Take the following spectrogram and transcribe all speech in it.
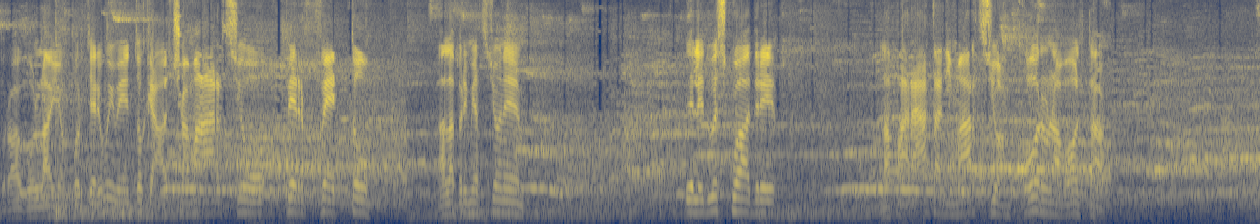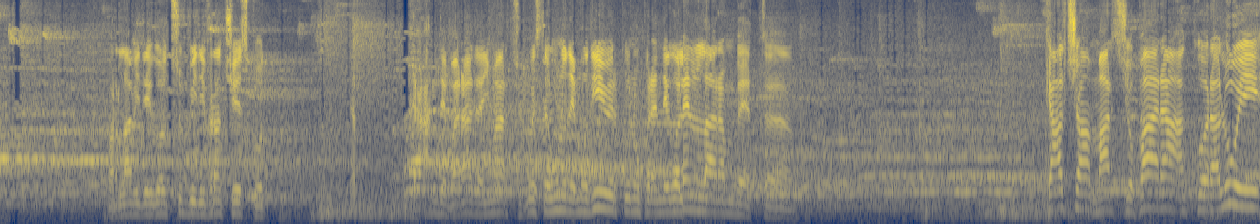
Prova con Lion, portiere di movimento, calcia Marzio, perfetto alla premiazione delle due squadre la parata di Marzio ancora una volta parlavi dei gol subiti Francesco Grande parata di Marzio, questo è uno dei motivi per cui non prende gol Larambet. Calcia, Marzio para, ancora lui.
